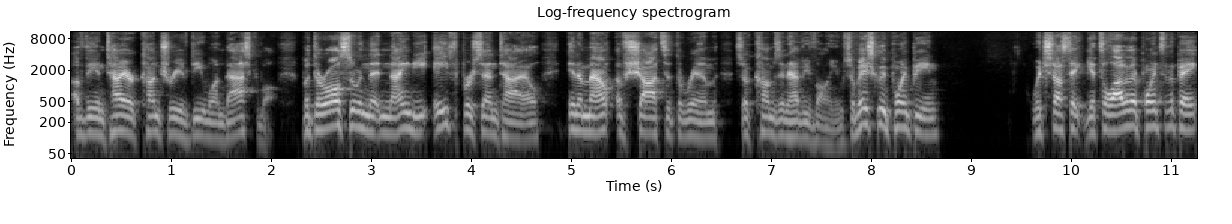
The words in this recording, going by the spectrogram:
of the entire country of D1 basketball. But they're also in the 98th percentile in amount of shots at the rim. So it comes in heavy volume. So basically, point being, Wichita State gets a lot of their points in the paint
